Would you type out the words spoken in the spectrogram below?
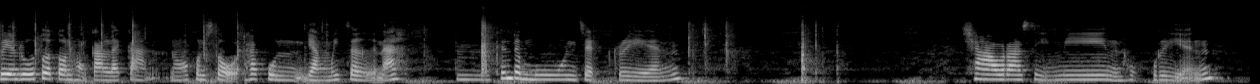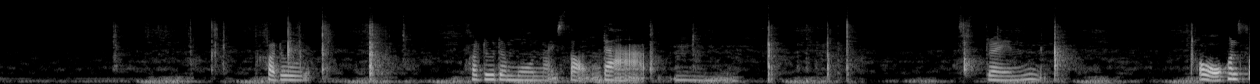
เรียนรู้ตัวตนของกันและกันเนาะคนโสดถ้าคุณยังไม่เจอนะอขึ้นเดมูนเจ็ดเหรียญ ชาวราศีมีนหกเหรียญ ขอดู ขอดูเดมูนหน่อยสองดาบอืม strength โอ้คนโส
